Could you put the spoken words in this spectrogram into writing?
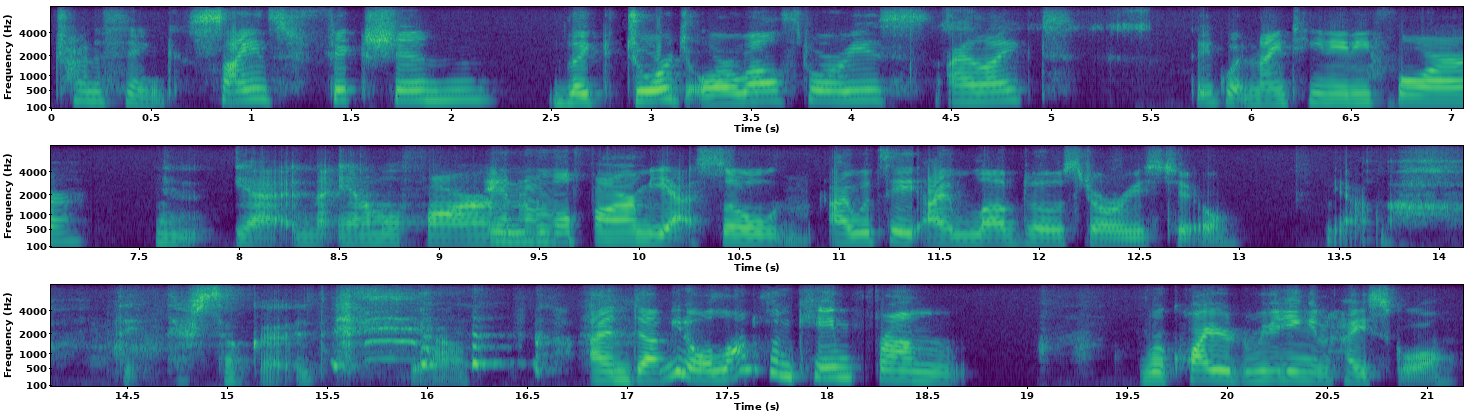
trying to think science fiction, like George Orwell stories I liked. I think what, 1984? And, yeah, and the Animal Farm. Animal Farm, yeah. So I would say I loved those stories too. Yeah. Oh, they, are so good. yeah. And, um, you know, a lot of them came from required reading in high school.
